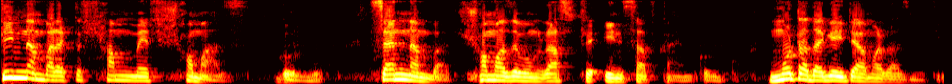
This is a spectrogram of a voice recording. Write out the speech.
তিন নাম্বার, একটা সাম্যের সমাজ গড়ব। চার নাম্বার, সমাজ এবং রাষ্ট্রে ইনসাফ কায়েম করব। মোটা দাগে এটা আমার রাজনীতি।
